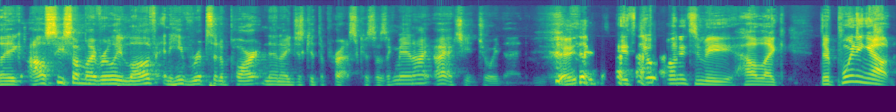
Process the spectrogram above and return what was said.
Like I'll see something I really love and he rips it apart, and then I just get depressed because I was like, man, I, I actually enjoyed that. It- it's, so funny to me how like they're pointing out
